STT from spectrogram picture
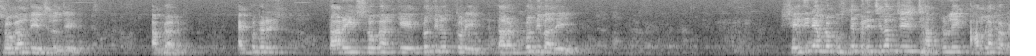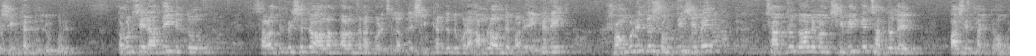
স্লোগান দিয়েছিল যে আপনার এক প্রকারের তার এই স্লোগানকে প্রতিরোধ করে তার প্রতিবাদেই, সেই দিনে আমরা বুঝতে পেরেছিলাম যে ছাত্রলীগ হামলা করবে শিক্ষার্থীদের উপরে। তখন সেই রাতেই কিন্তু সালাউদ্দিনের সাথে আলাপ আলোচনা করেছিলাম যে শিক্ষার্থীদের উপরে হামলা হতে পারে। এখানে সংগঠিত শক্তি হিসেবে ছাত্র দল এবং শিবিরকে ছাত্রদের পাশে থাকতে হবে।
